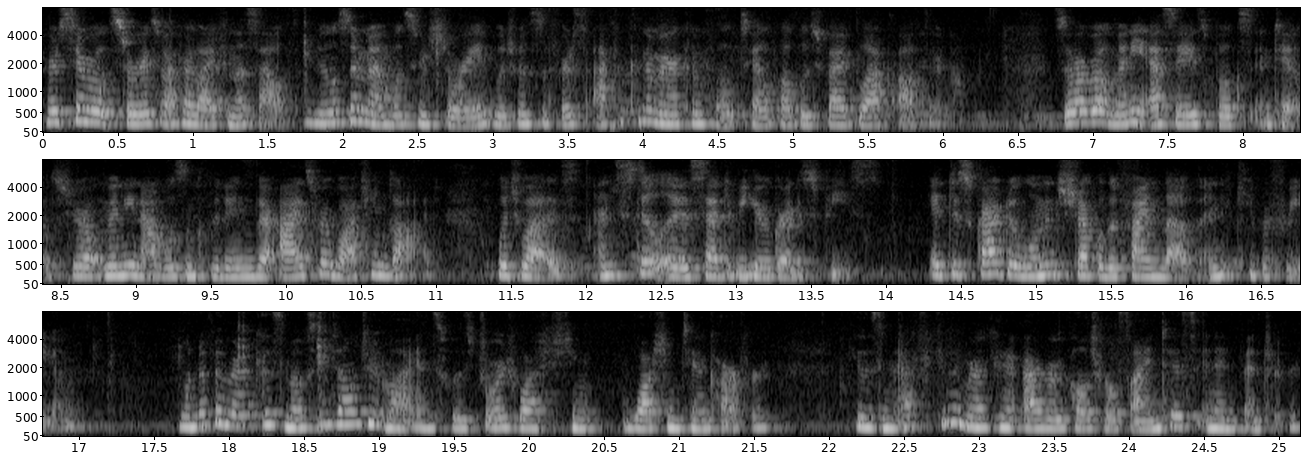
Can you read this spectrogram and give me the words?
Hurston wrote stories about her life in the South. Mules and Men was her story, which was the first African American folk tale published by a black author. Zora wrote many essays, books, and tales. She wrote many novels, including Their Eyes Were Watching God, which was, and still is, said to be her greatest piece. It described a woman's struggle to find love and to keep her freedom. One of America's most intelligent minds was George Washington, Carver. He was an African American agricultural scientist and inventor.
